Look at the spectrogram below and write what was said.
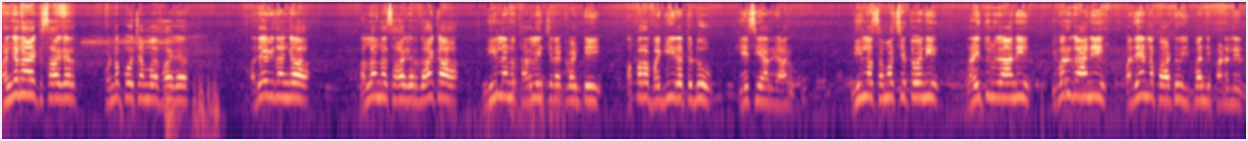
రంగనాయక సాగర్ కొండపోచమ్మ సాగర్ అదేవిధంగా మల్లన్న సాగర్ దాకా నీళ్ళను తరలించినటువంటి అపర భగీరథుడు కేసీఆర్ గారు. నీళ్ళ సమస్యతోని రైతులు కానీ ఎవరు కానీ పదేళ్ళ పాటు ఇబ్బంది పడలేదు.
